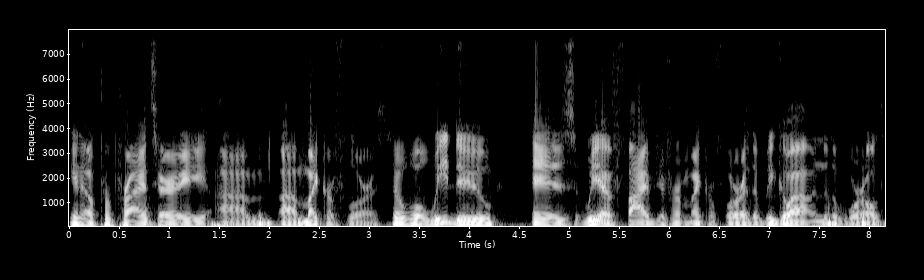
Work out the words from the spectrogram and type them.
you know proprietary um, uh, microflora so what we do is we have five different microflora that we go out into the world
